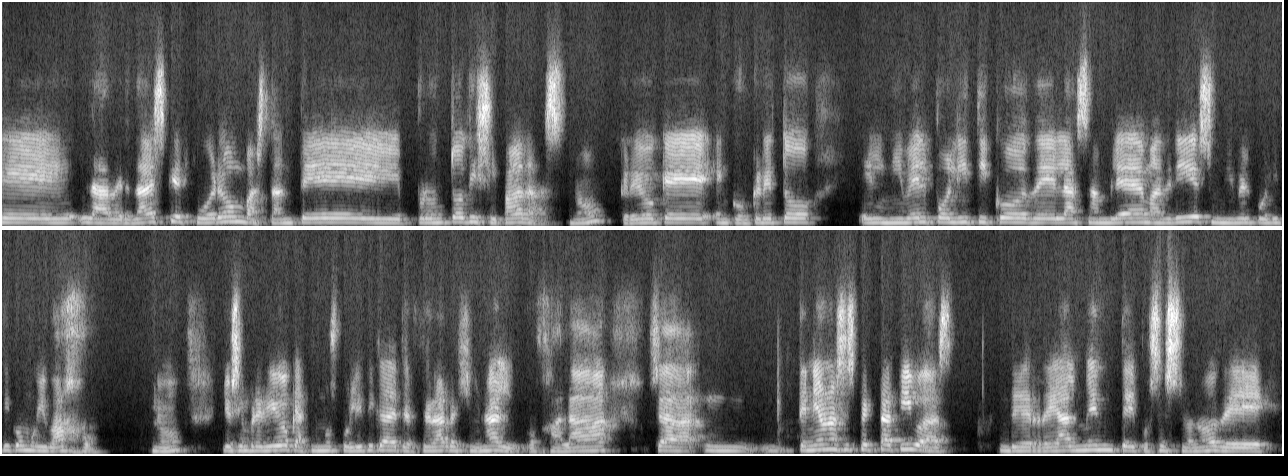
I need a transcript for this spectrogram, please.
que la verdad es que fueron bastante pronto disipadas. ¿no? Creo que en concreto el nivel político de la Asamblea de Madrid es un nivel político muy bajo. ¿no? Yo siempre digo que hacemos política de tercera regional. Ojalá, o sea, mm, tenía unas expectativas de realmente, pues eso, ¿no? De,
